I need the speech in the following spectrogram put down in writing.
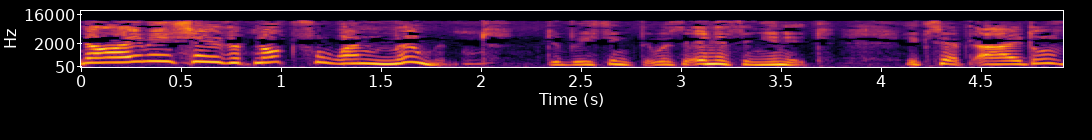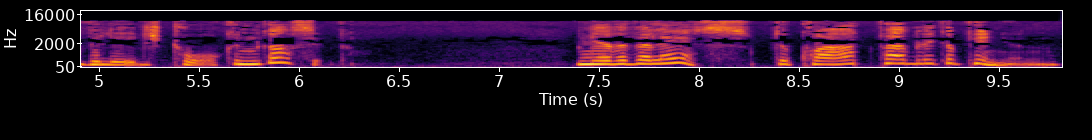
Now, I may say that not for one moment did we think there was anything in it, except idle village talk and gossip. Nevertheless, to quiet public opinion,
